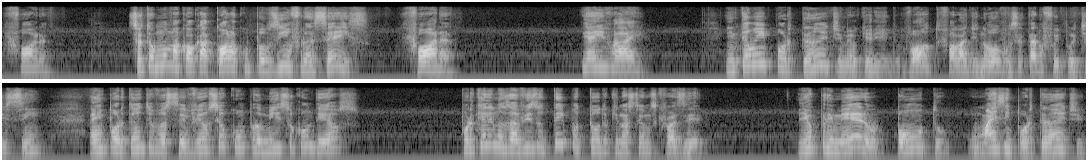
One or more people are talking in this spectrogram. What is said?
fora. Você tomou uma Coca-Cola com pãozinho francês fora. E aí vai. Então é importante, meu querido, volto a falar de novo, você está no Foi Por Ti Sim, é importante você ver o seu compromisso com Deus. Porque Ele nos avisa o tempo todo que nós temos que fazer. E o primeiro ponto, o mais importante,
